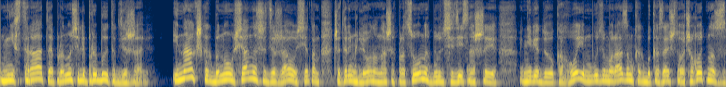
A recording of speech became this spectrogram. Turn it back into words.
не страты прыносілі прыбытак дзяржаве. Інакш как бы ну вся наша держава все там 4 мільёна наших працоўных будуць сядзець на шее не ведаю каго і мы будзем разам как бы казаць что а чаго у нас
